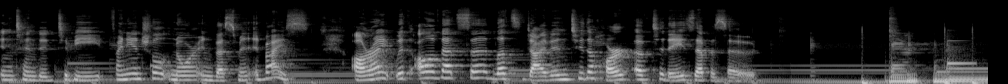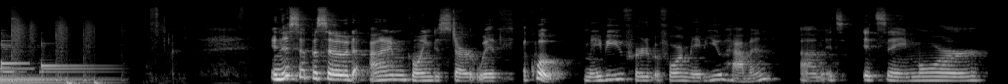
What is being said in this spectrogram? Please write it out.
intended to be financial nor investment advice. All right, with all of that said, let's dive into the heart of today's episode. In this episode, I'm going to start with a quote. Maybe you've heard it before, maybe you haven't. Um, it's it's a more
